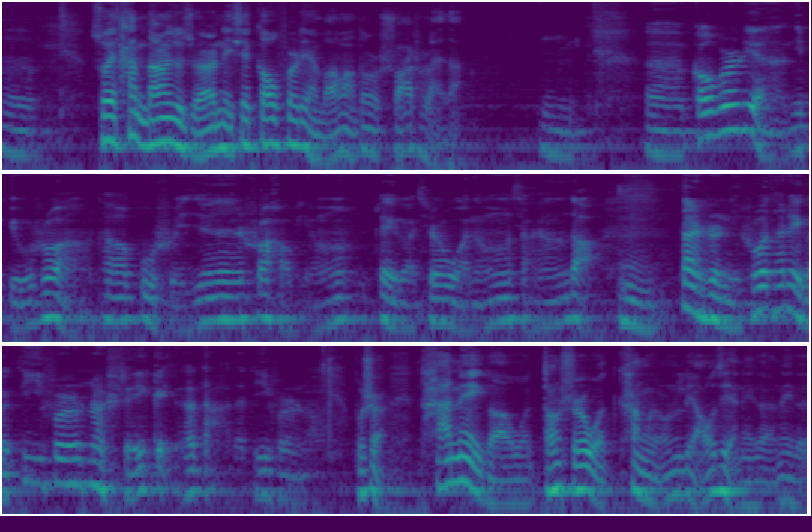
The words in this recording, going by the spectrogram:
嗯所以他们当时就觉得那些高分店往往都是刷出来的。嗯，呃，高分店，你比如说啊，他要雇水军刷好评，这个其实我能想象得到。嗯，但是你说他这个低分，那谁给他打的低分呢？不是他那个，我当时我看过有人了解那个那个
